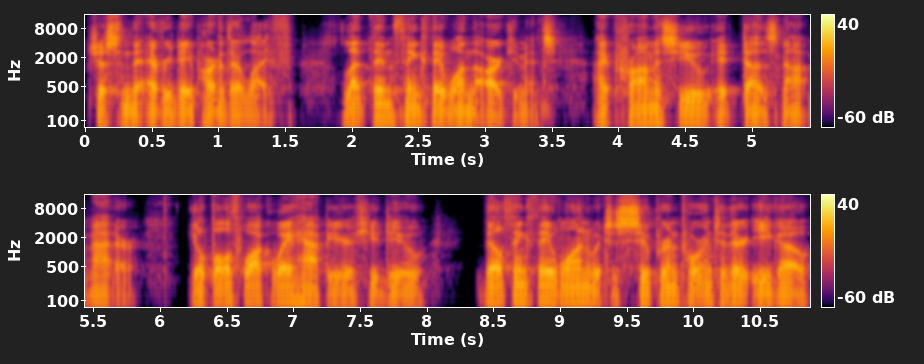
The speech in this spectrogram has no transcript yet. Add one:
just in the everyday part of their life. Let them think they won the argument. I promise you, it does not matter. You'll both walk away happier if you do. They'll think they won, which is super important to their ego,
